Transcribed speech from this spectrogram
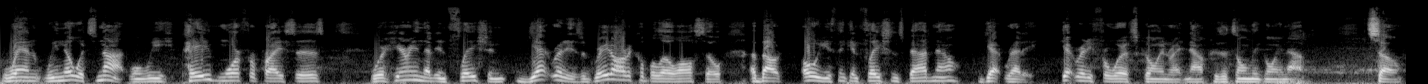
when we know it's not? When we pay more for prices, we're hearing that inflation, get ready. There's a great article below also about, oh, you think inflation's bad now? Get ready. Get ready for where it's going right now because it's only going up. So,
